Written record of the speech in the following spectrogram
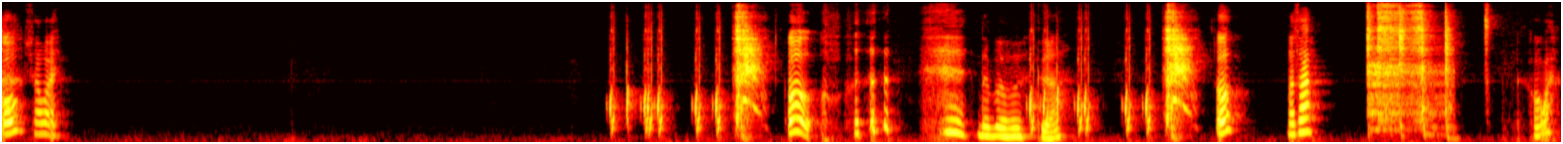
Ố, sao vậy? Ô! Đập vào cửa. Ố, là sao? Khó quá.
